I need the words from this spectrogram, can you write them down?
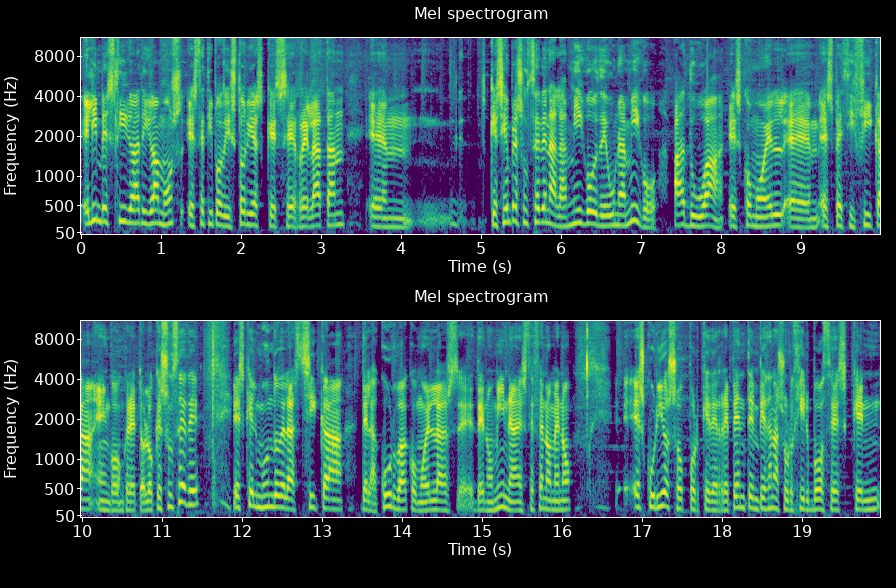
Él investiga, digamos, este tipo de historias que se relatan, em, que siempre suceden al amigo de un amigo. Adua es como él especifica en concreto. Lo que sucede es que el mundo de las chicas de la curva, como él las eh, denomina, este fenómeno, es curioso porque de repente empiezan a surgir voces que,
